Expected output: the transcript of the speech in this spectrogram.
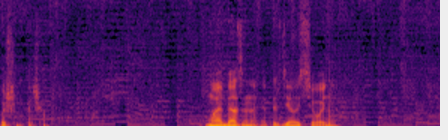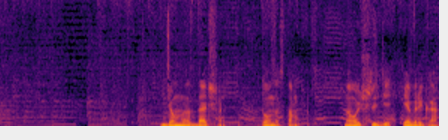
Очень хочу. Мы обязаны это сделать сегодня. Идем у нас дальше. Кто у нас там? На очереди Эврика.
